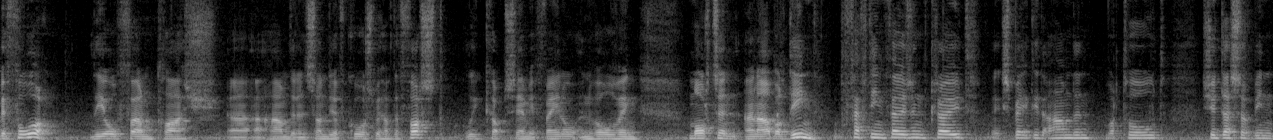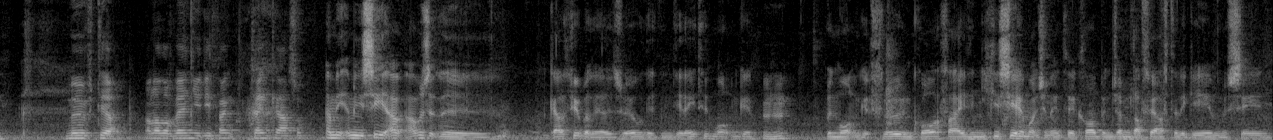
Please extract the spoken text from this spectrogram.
Before the Old Firm clash uh, at Hampden on Sunday, of course, we have the first League Cup semi final involving Morton and Aberdeen. 15,000 crowd expected at Hampden, we're told. Should this have been moved to another venue, do you think? Tynecastle? I mean, I mean, see, I, I was at the Gareth Huber there as well, the United Morton game. Mm-hmm. when Morton got through and qualified, and you can see how much it meant to the club. And Jim Duffy after the game was saying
